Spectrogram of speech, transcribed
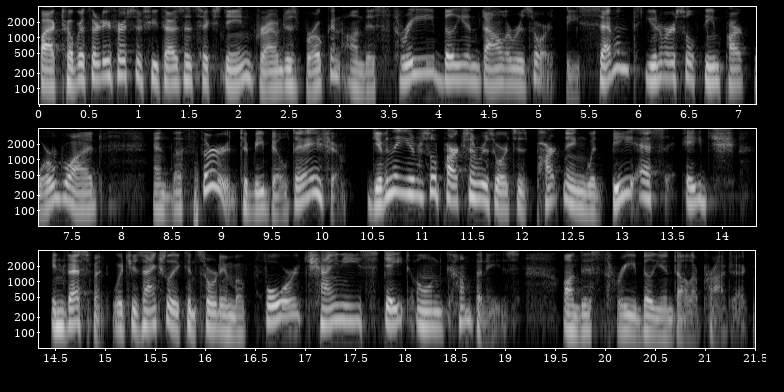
By October 31st of 2016, ground is broken on this $3 billion resort, the seventh Universal theme park worldwide and the third to be built in Asia. Given that Universal Parks and Resorts is partnering with BSH Investment, which is actually a consortium of four Chinese state owned companies on this $3 billion project.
